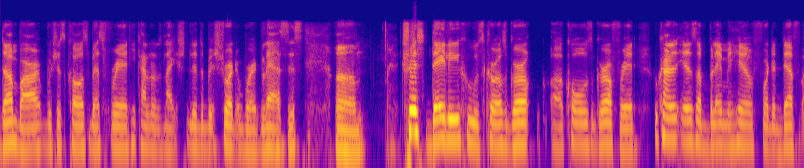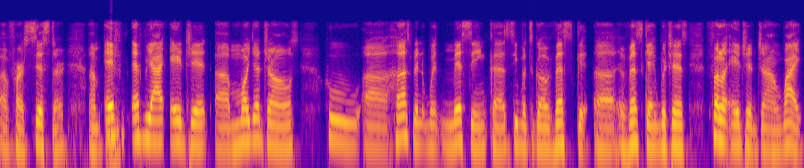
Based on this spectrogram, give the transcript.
dunbar which is cole's best friend. He kind of like a little bit short and wear glasses. Um Trish Dailey, who's Cole's girl, uh, Cole's girlfriend, who kind of ends up blaming him for the death of her sister. Um, F- FBI agent uh, Moya Jones, who uh, husband went missing because he went to go investigate, uh, investigate, which is fellow agent John White.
